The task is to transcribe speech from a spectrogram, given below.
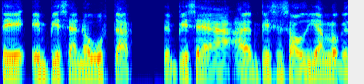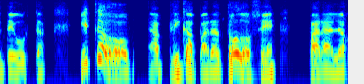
te empiece a no gustar, te empiece a, empieces a odiar lo que te gusta. Y esto aplica para todos, ¿eh? para los,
